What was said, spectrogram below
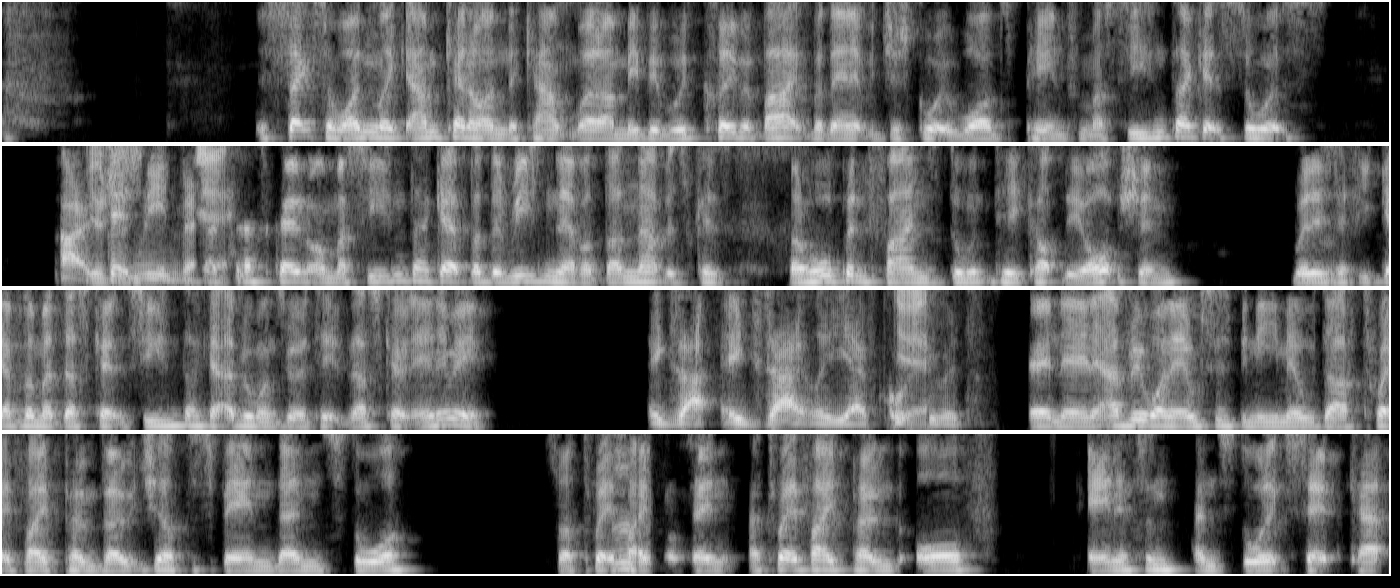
it's six of one. Like I'm kind of on the camp where I maybe would claim it back, but then it would just go towards paying for my season tickets. So it's Ah, it's getting reinvested. A discount on my season ticket, but the reason they never done that was because they're hoping fans don't take up the option. Whereas mm. if you give them a discount season ticket, everyone's going to take the discount anyway. Exactly. Exactly. Yeah, of course yeah. you would. And then everyone else has been emailed a twenty-five pound voucher to spend in store. So a twenty-five percent, a twenty-five pound off anything in store except kit.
